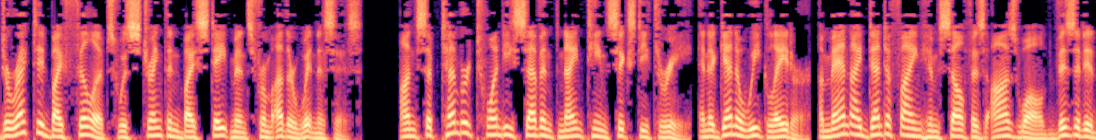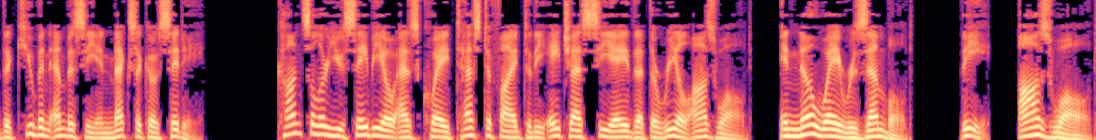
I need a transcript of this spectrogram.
directed by Phillips was strengthened by statements from other witnesses. On September 27, 1963, and again a week later, a man identifying himself as Oswald visited the Cuban embassy in Mexico City. Consular Eusebio Azcue testified to the HSCA that the real Oswald, in no way resembled the Oswald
